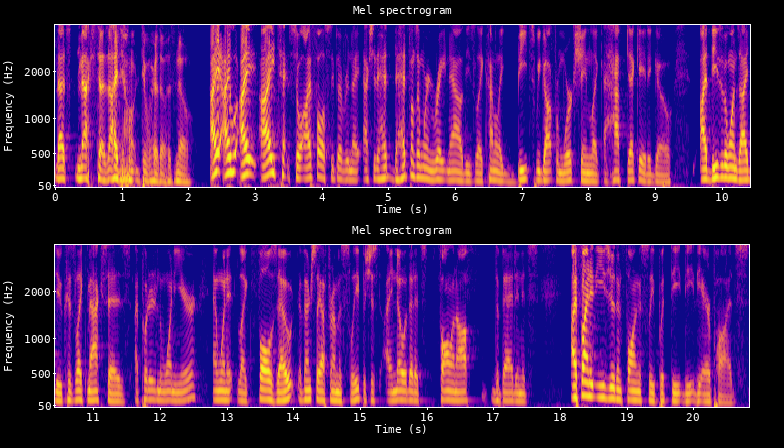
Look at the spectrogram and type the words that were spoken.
That's Max does. I don't wear those. No. I I I, I tend, so I fall asleep every night. Actually, the head, the headphones I'm wearing right now, these like kind of like beats we got from work Shane like a half decade ago. I, these are the ones I do because, like Max says, I put it in one ear, and when it like falls out, eventually after I'm asleep, it's just I know that it's fallen off the bed, and it's. I find it easier than falling asleep with the the, the AirPods.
